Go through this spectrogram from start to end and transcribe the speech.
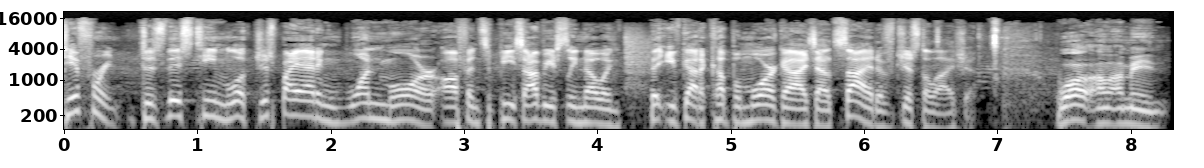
different does this team look just by adding one more offensive piece? Obviously, knowing that you've got a couple more guys outside of just Elijah. Well, I mean,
